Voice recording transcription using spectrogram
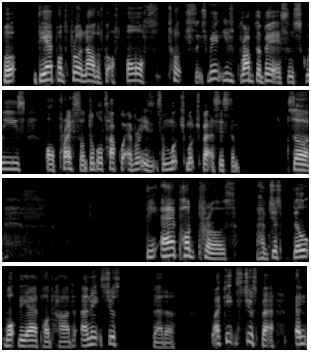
But the AirPods Pro now they've got a force touch, so it's really you just grab the base and squeeze or press or double tap whatever it is. It's a much much better system. So the AirPod Pros have just built what the AirPod had, and it's just better. Like it's just better. And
